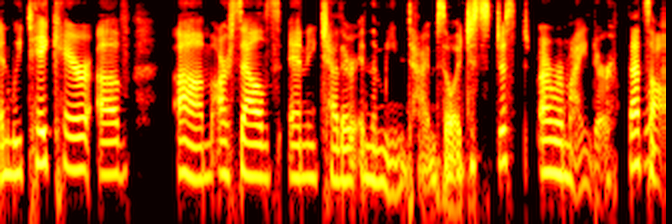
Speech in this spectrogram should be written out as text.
and we take care of um ourselves and each other in the meantime. So it just just a reminder. That's all.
